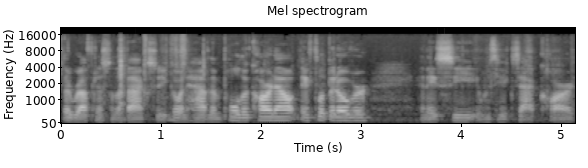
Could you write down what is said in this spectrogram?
the roughness on the back. So you go and have them pull the card out, they flip it over, and they see it was the exact card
